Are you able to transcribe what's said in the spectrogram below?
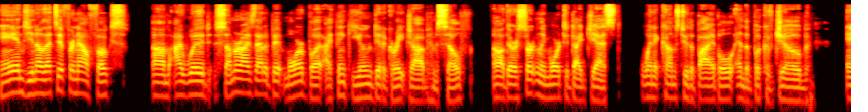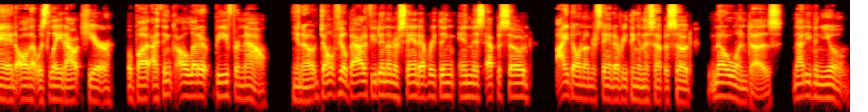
And, you know, that's it for now, folks. Um, I would summarize that a bit more, but I think Jung did a great job himself. Uh, there are certainly more to digest when it comes to the Bible and the book of Job and all that was laid out here. but I think I'll let it be for now. You know, don't feel bad if you didn't understand everything in this episode. I don't understand everything in this episode. No one does, not even Jung.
